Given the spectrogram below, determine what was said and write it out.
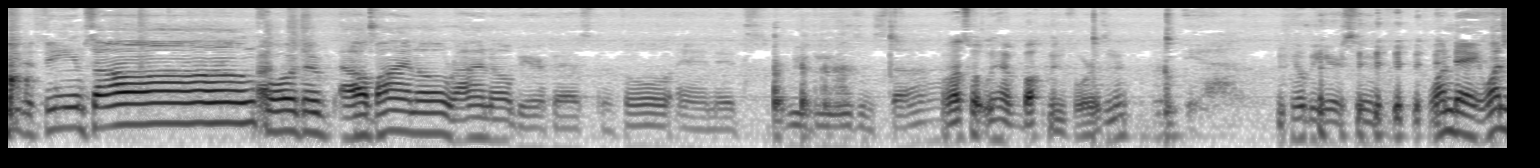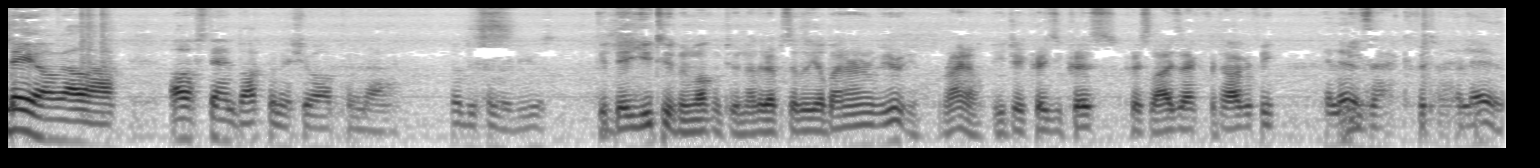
need a theme song for the Albino Rhino Beer Festival and its reviews and stuff. Well, that's what we have Buckman for, isn't it? Yeah, he'll be here soon. one day, one day I'll I'll, uh, I'll stand Buckman to show up and uh, he'll do some reviews. Good day, YouTube, and welcome to another episode of the Albino Rhino Review. Rhino, DJ Crazy Chris, Chris Lizak Photography, Hello. Lizak Photography. Hello.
